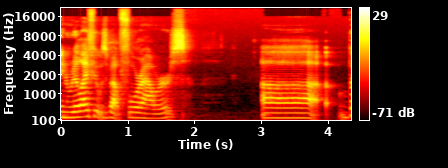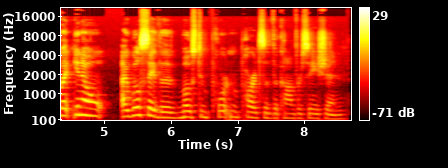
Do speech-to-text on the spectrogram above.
in real life, it was about four hours. Uh, but you know, I will say the most important parts of the conversation,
